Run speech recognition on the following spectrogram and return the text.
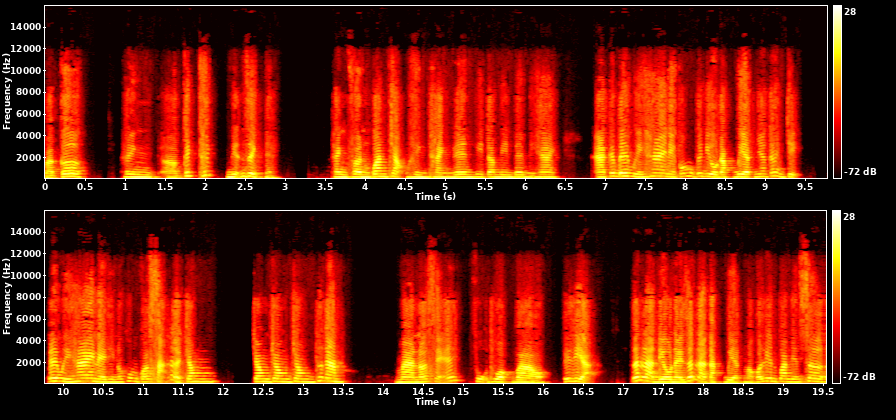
và cơ. Hình uh, kích thích miễn dịch này. Thành phần quan trọng hình thành lên vitamin B12 à cái B12 này có một cái điều đặc biệt nha các anh chị. B12 này thì nó không có sẵn ở trong trong trong trong thức ăn mà nó sẽ phụ thuộc vào cái gì ạ rất là điều này rất là đặc biệt mà có liên quan đến sơ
